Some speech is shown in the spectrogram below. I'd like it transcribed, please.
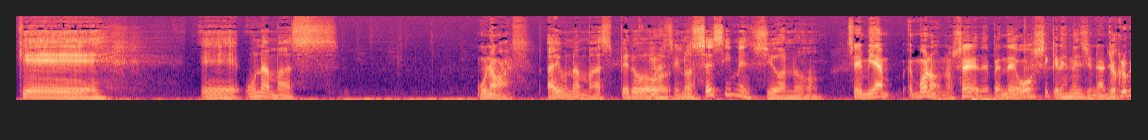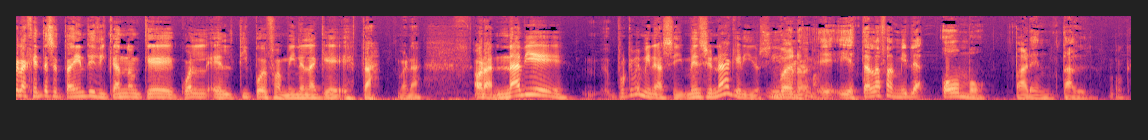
que eh, una más, Una más. hay una más, pero no. sé si menciono. Sí, mira, bueno, no sé, depende de vos si querés mencionar. Yo creo que la gente se está identificando en qué, cuál es el tipo de familia en la que está, ¿verdad? Ahora, nadie, ¿por qué me mira así? Mencioná, querido. bueno, eh, y está la familia homoparental. ok.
